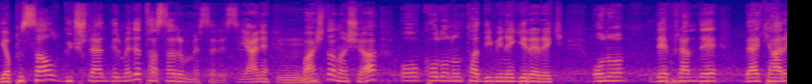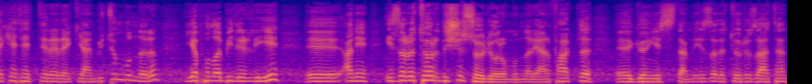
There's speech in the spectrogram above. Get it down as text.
yapısal güçlendirmede tasarım meselesi. Yani Hmm. baştan aşağı o kolonun ta dibine girerek onu depremde belki hareket ettirerek yani bütün bunların yapılabilirliği e, hani izolatör dışı söylüyorum bunları yani farklı e, gönye sistemli izolatörü zaten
